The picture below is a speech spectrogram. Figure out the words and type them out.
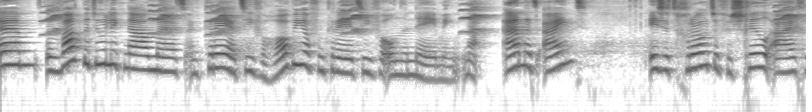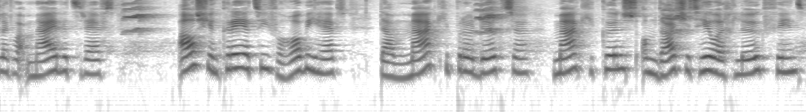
um, wat bedoel ik nou met een creatieve hobby of een creatieve onderneming? Nou, aan het eind is het grote verschil eigenlijk wat mij betreft. Als je een creatieve hobby hebt, dan maak je producten, maak je kunst omdat je het heel erg leuk vindt.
